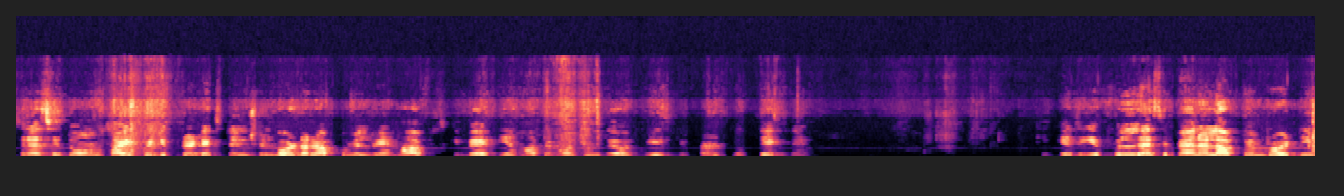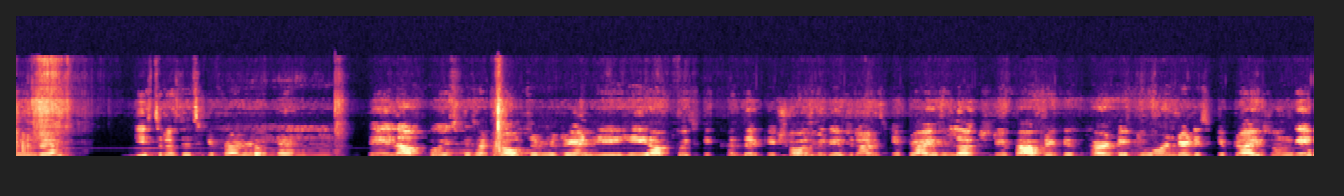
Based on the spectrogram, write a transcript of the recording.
इस तरह से दोनों साइड पे डिफरेंट एक्सटेंशन बॉर्डर आपको मिल रहे हैं। हाफ़ इसकी बैक यहाँ पे मौजूद है और ये इसकी फ्रंट लुक देख लें ठीक है जी, ये फुल ऐसे पैनल आपको एम्ब्रॉयडरी मिल रहा है। इस तरह से इसकी फ्रंट लुक है। देन आपको इसके साथ ट्राउज़र मिल रही है एंड यही आपको इसकी खदर की शॉल मिल रही है। जनाब, इसकी price luxury fabric thirty two hundred इसकी प्राइस होंगे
